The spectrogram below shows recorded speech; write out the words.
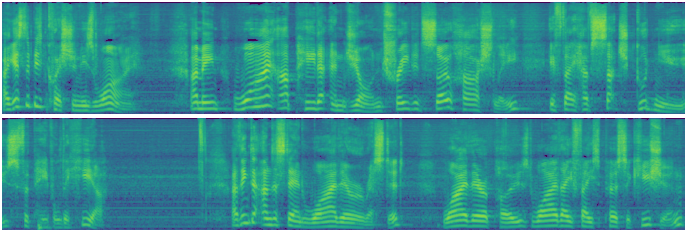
I guess the big question is why? I mean, why are Peter and John treated so harshly if they have such good news for people to hear? I think to understand why they're arrested, why they're opposed, why they face persecution,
